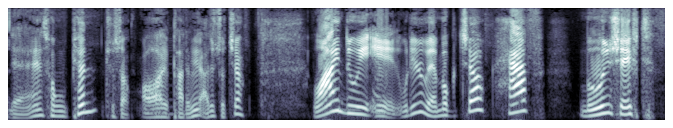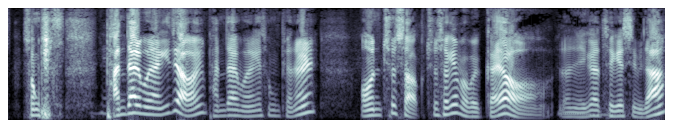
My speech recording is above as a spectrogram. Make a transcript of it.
네, 송편, 추석. 어, 이 발음이 아주 좋죠? Why do we eat? 우리는 왜 먹죠? Half moon-shaped 송편. 반달 모양이죠? 반달 모양의 송편을 on 추석, 추석에 먹을까요? 이런 얘기가 되겠습니다.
